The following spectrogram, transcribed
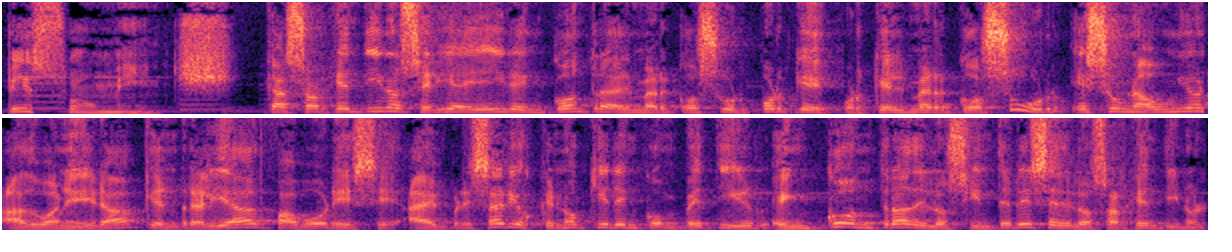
pessoalmente. Caso argentino sería ir en contra del Mercosur. ¿Por qué? Porque el Mercosur es una unión aduanera que en realidad favorece a empresarios que no quieren competir en contra de los intereses de los argentinos.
